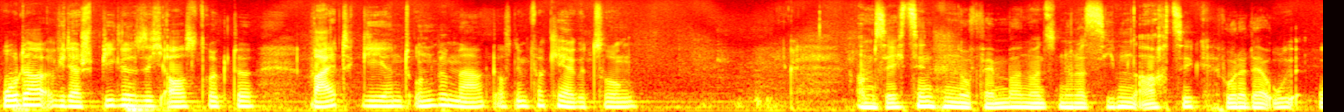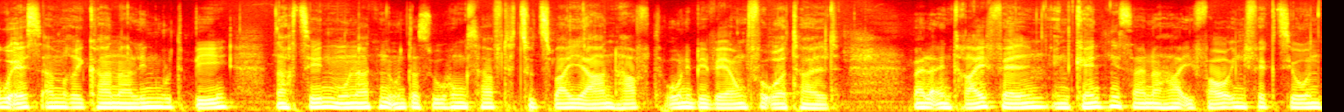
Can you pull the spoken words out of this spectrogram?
oder, wie der Spiegel sich ausdrückte, weitgehend unbemerkt aus dem Verkehr gezogen am 16. November 1987 wurde der US-Amerikaner Linwood B. nach zehn Monaten Untersuchungshaft zu zwei Jahren Haft ohne Bewährung verurteilt, weil er in drei Fällen in Kenntnis seiner HIV-Infektion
